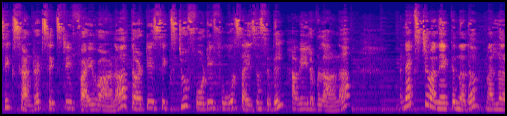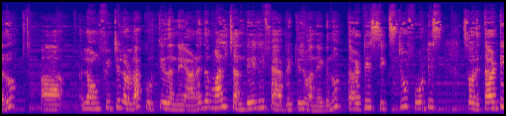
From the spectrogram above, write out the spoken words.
സിക്സ് ഹൺഡ്രഡ് സിക്സ്റ്റി ഫൈവ് ആണ്. Thirty six to forty four sizes ഇതിൽ അവൈലബിൾ ആണ്. നെക്സ്റ്റ് വന്നേക്കുന്നതും നല്ലൊരു ലോങ് ഫിറ്റിലുള്ള കുർത്തി തന്നെയാണ്. ഇത് മൽ ചന്ദേരി ഫാബ്രിക്കിൽ വന്നേക്കുന്നു. Thirty six to forty sorry thirty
